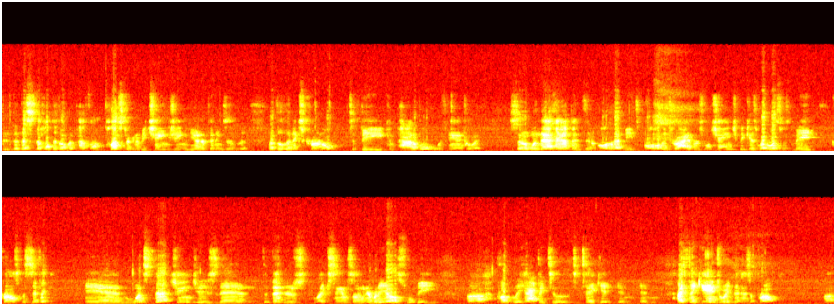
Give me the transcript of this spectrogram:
th- th- this is the whole development platform. Plus, they're going to be changing the underpinnings of the of the Linux kernel to be compatible with Android. So when that happens, then all that means all the drivers will change because WebOS was made kernel specific. And once that changes, then the vendors like Samsung and everybody else will be uh, probably happy to, to take it. And, and I think Android then has a problem uh,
